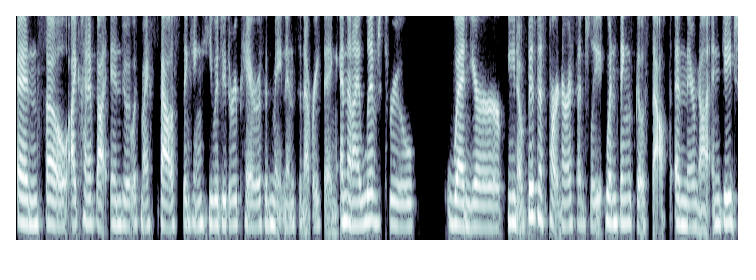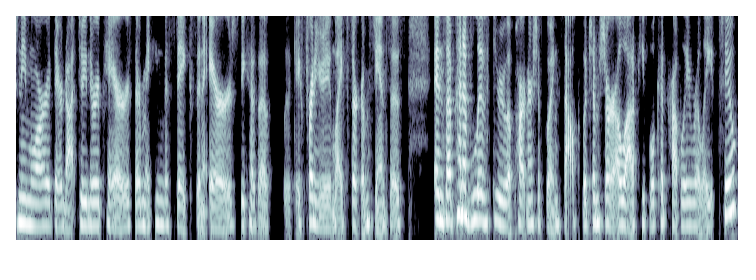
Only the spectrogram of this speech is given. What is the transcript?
And so I kind of got into it with my spouse, thinking he would do the repairs and maintenance and everything. And then I lived through when your you know business partner essentially when things go south and they're not engaged anymore they're not doing the repairs they're making mistakes and errors because of like extraordinary life circumstances and so i've kind of lived through a partnership going south which i'm sure a lot of people could probably relate to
